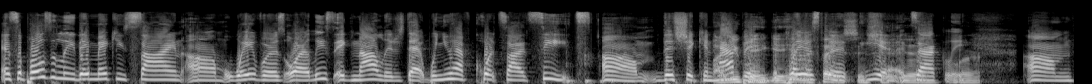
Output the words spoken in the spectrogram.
and supposedly they make you sign um waivers or at least acknowledge that when you have courtside seats, um, this shit can Like, happen. the the players face could, yeah, shit. exactly. word. Um,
